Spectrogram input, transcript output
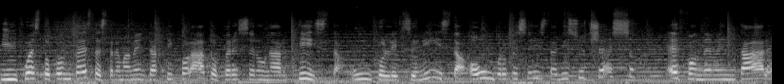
In questo contesto estremamente articolato per essere un artista, un collezionista o un professionista di successo è fondamentale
